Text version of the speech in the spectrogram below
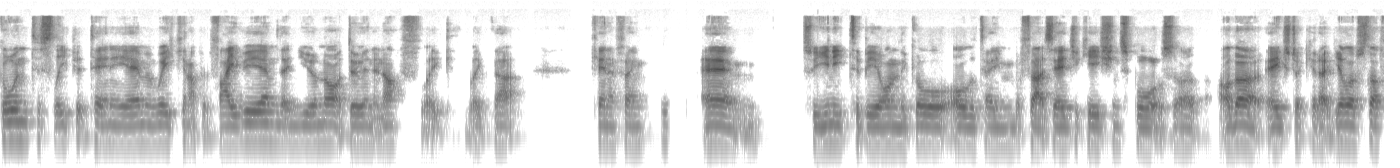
going to sleep at 10 a.m. and waking up at 5 a.m., then you're not doing enough, like like that kind of thing. Um, so you need to be on the go all the time. If that's education, sports, or other extracurricular stuff,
